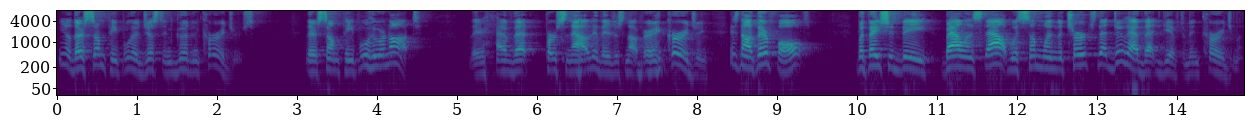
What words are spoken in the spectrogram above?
You know, there's some people that are just in good encouragers. There's some people who are not. They have that personality, they're just not very encouraging. It's not their fault, but they should be balanced out with someone in the church that do have that gift of encouragement.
